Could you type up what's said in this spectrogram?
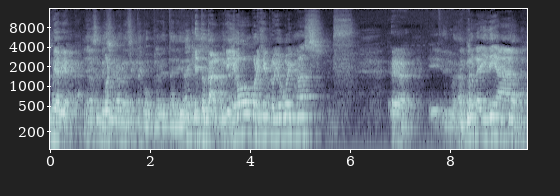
muy abierta. se menciona una cierta complementariedad. Que es total, porque yo, por ejemplo, yo voy más con la idea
